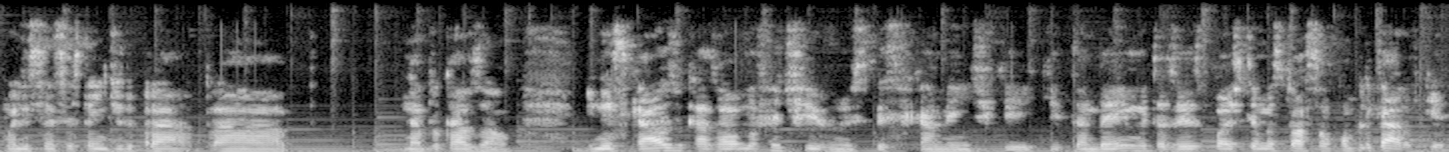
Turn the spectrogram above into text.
uma licença estendida para né, para o casal. E nesse caso, o casal afetivo, né, especificamente, que, que também muitas vezes pode ter uma situação complicada, porque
